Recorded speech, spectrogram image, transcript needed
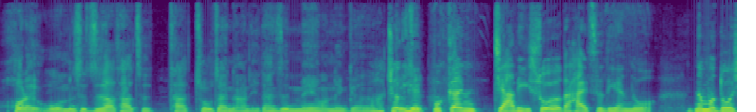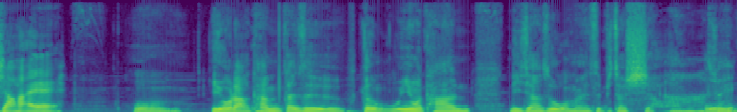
后来我们是知道他是他住在哪里，但是没有那个，就也不跟家里所有的孩子联络。那么多小孩哎、欸，我。有啦，他们但是跟因为他离家的时候，我们还是比较小啊，所以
